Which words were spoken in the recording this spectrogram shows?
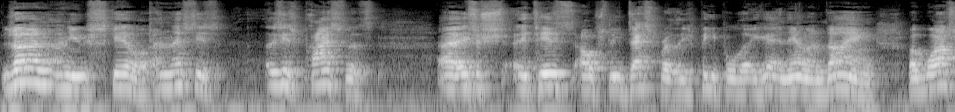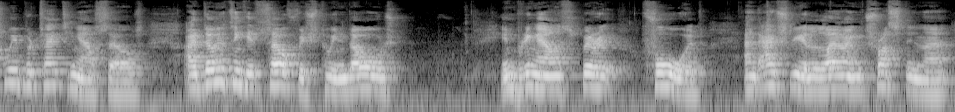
learn a new skill, and this is this is priceless. Uh, it's a, it is obviously desperate, these people that are getting ill and dying, but whilst we're protecting ourselves, I don't think it's selfish to indulge in bringing our spirit forward and actually allowing trust in that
